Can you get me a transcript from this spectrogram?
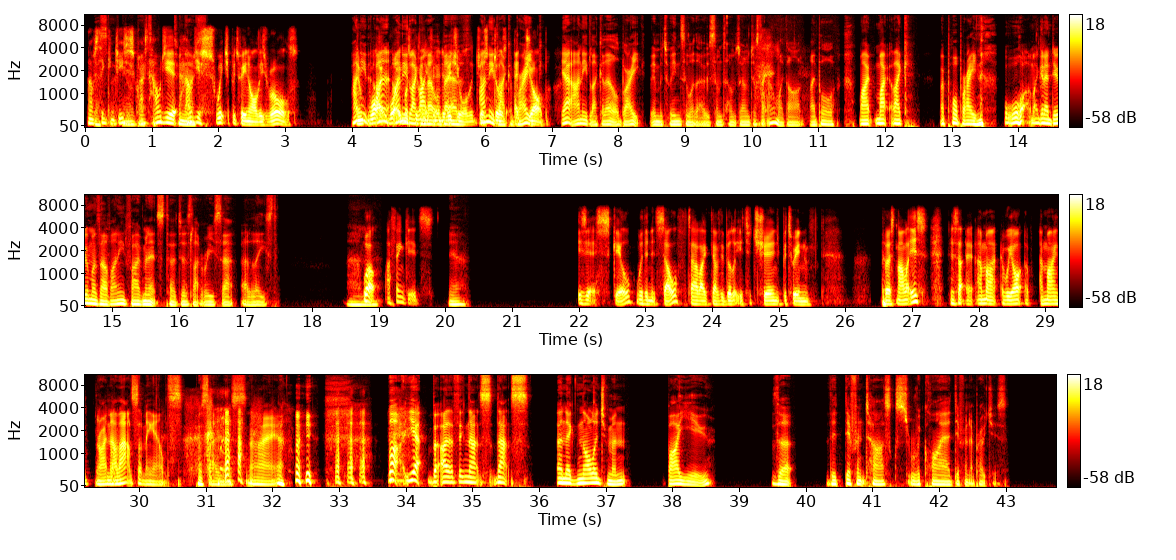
I was yes, thinking, Jesus Christ, how do you how do you switch between all these roles? I need, what, I, what I need like, like a little individual bit of, that just I need like a break. A job. Yeah, I need like a little break in between some of those sometimes where I'm just like, oh my god, my poor, my my like my poor brain. what am I gonna do with myself? I need five minutes to just like reset at least. Um, well, I think it's yeah. Is it a skill within itself to have, like to have the ability to change between personalities? Is that am I? Are we all? Am I? All right, now that's something else. Personas. all right. But yeah, but I think that's that's an acknowledgement by you that the different tasks require different approaches.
